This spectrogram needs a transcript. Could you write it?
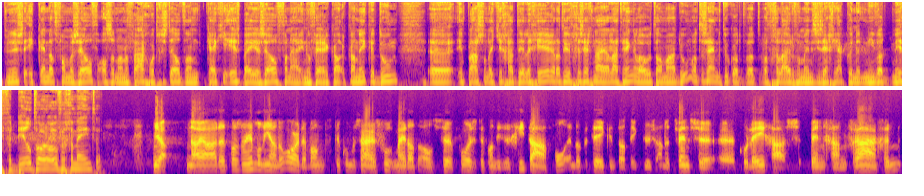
minister, ik ken dat van mezelf. Als er dan een vraag wordt gesteld, dan kijk je eerst bij jezelf... van in hoeverre kan, ik het doen? Uh, in plaats van dat je gaat delegeren. Dat u heeft gezegd, nou ja, laat Hengelo het dan maar doen. Want er zijn natuurlijk wat, wat, wat geluiden van mensen die zeggen... ja, kunnen het niet wat meer verdeeld worden over gemeenten? Ja, nou ja, dat was nog helemaal niet aan de orde. Want de commissaris vroeg mij dat als uh, voorzitter van die regietafel. En dat betekent dat ik dus aan de Twentse collega's ben gaan vragen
